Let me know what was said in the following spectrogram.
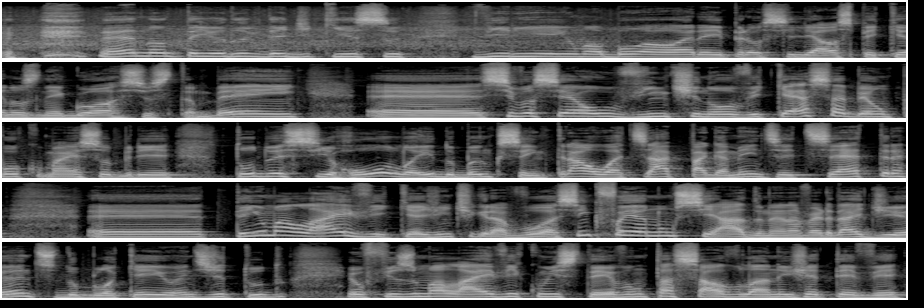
né? Não tenho dúvida de que isso viria em uma boa hora aí para auxiliar os pequenos negócios também. É, se você é ouvinte novo e quer saber um pouco mais sobre todo esse rolo aí do Banco Central, WhatsApp, pagamentos, etc., é, tem uma live que a gente gravou assim que foi anunciado, né? Na verdade, antes do bloqueio, antes de tudo, eu fiz uma live com Estevão, tá salvo lá no IGTV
